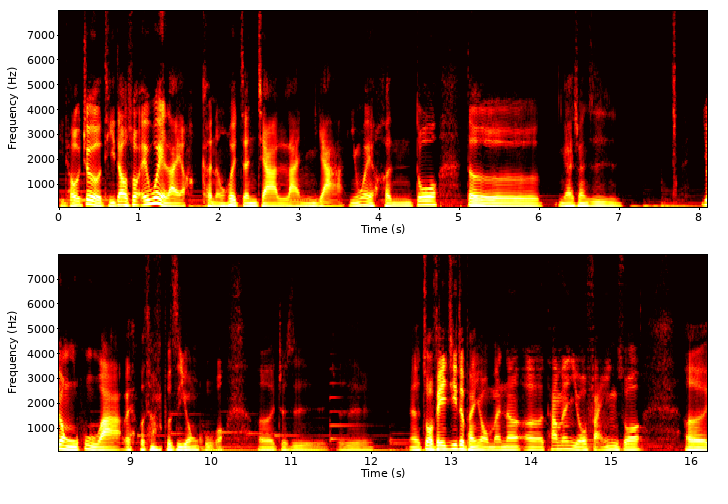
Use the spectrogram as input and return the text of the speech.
里头就有提到说，哎，未来可能会增加蓝牙，因为很多的应该算是用户啊，哎，不是不是用户哦，呃，就是就是呃坐飞机的朋友们呢，呃，他们有反映说。呃，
